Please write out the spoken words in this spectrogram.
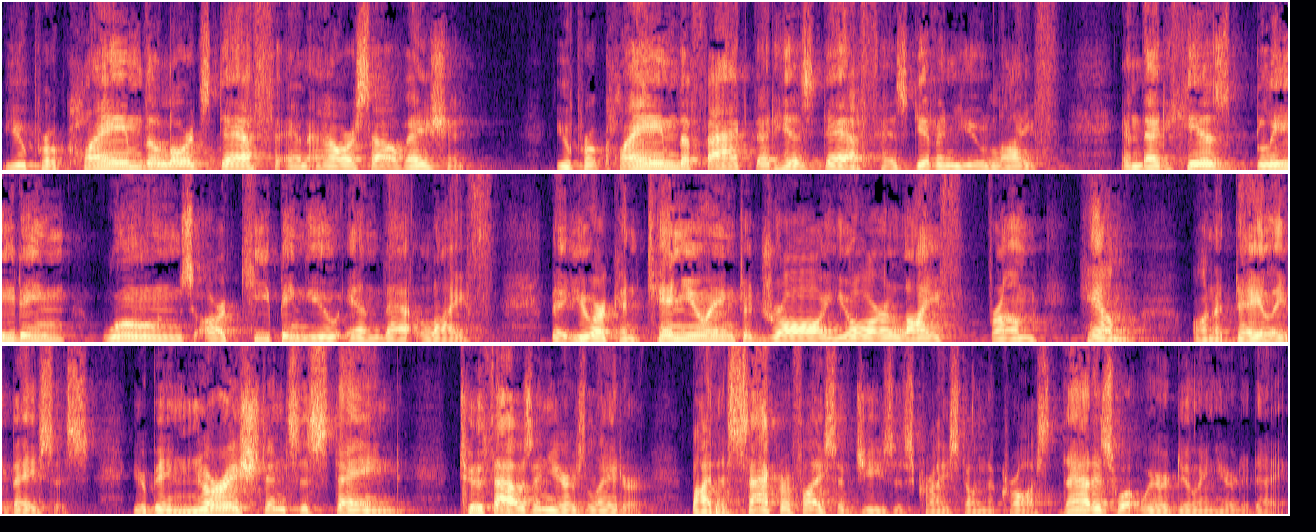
You proclaim the Lord's death and our salvation. You proclaim the fact that his death has given you life and that his bleeding wounds are keeping you in that life, that you are continuing to draw your life from him on a daily basis. You're being nourished and sustained 2,000 years later by the sacrifice of Jesus Christ on the cross. That is what we're doing here today.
